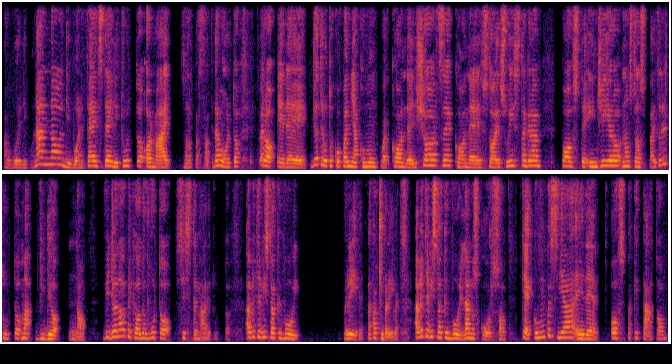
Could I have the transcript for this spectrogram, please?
auguri di buon anno, di buone feste, di tutto. Ormai sono passati da molto, però ed è già tenuto compagnia comunque con degli shorts, con storie su Instagram, post in giro, non sono sparito del tutto, ma video no video no perché ho dovuto sistemare tutto. Avete visto anche voi breve, la faccio breve. Avete visto anche voi l'anno scorso che comunque sia ed è ho spacchettato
